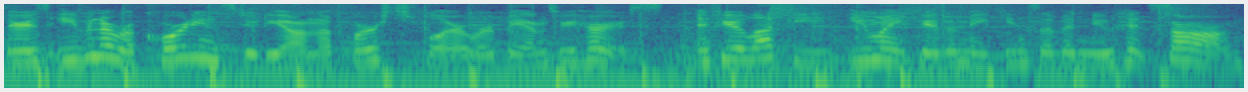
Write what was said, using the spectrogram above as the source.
There is even a recording studio on the first floor where bands rehearse. If you're lucky, you might hear the makings of a new hit song.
